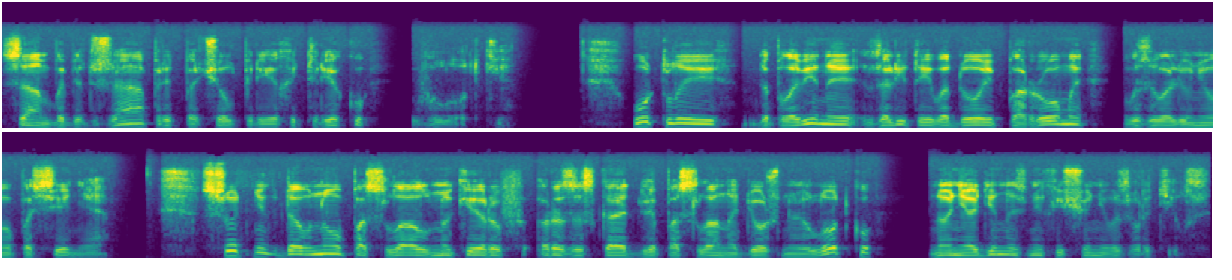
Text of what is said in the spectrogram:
Сам Бабиджа предпочел переехать реку в лодке. Утлые, до половины залитые водой паромы вызывали у него опасения. Сотник давно послал Нукеров разыскать для посла надежную лодку, но ни один из них еще не возвратился.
